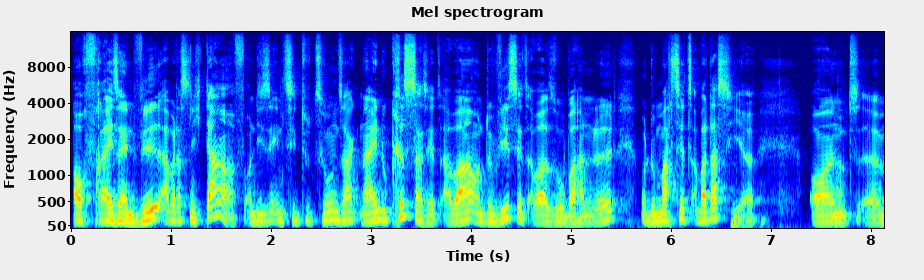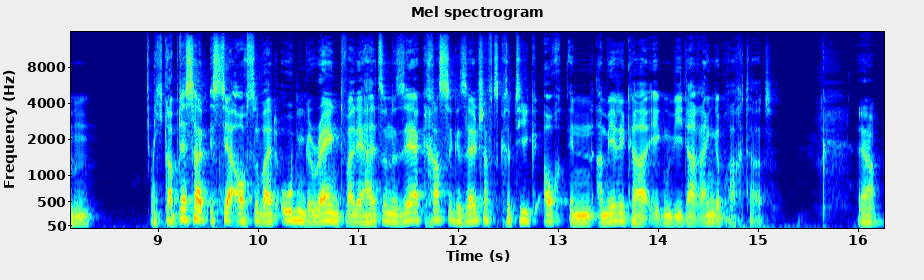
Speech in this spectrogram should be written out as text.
auch frei sein will, aber das nicht darf. Und diese Institution sagt, nein, du kriegst das jetzt aber und du wirst jetzt aber so behandelt und du machst jetzt aber das hier. Und ja. ähm, ich glaube, deshalb ist er auch so weit oben gerankt, weil er halt so eine sehr krasse Gesellschaftskritik auch in Amerika irgendwie da reingebracht hat. Ja,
